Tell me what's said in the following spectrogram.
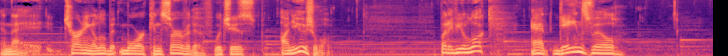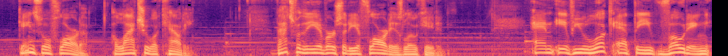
and that turning a little bit more conservative, which is unusual. But if you look at Gainesville, Gainesville, Florida, Alachua County, that's where the University of Florida is located. And if you look at the voting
